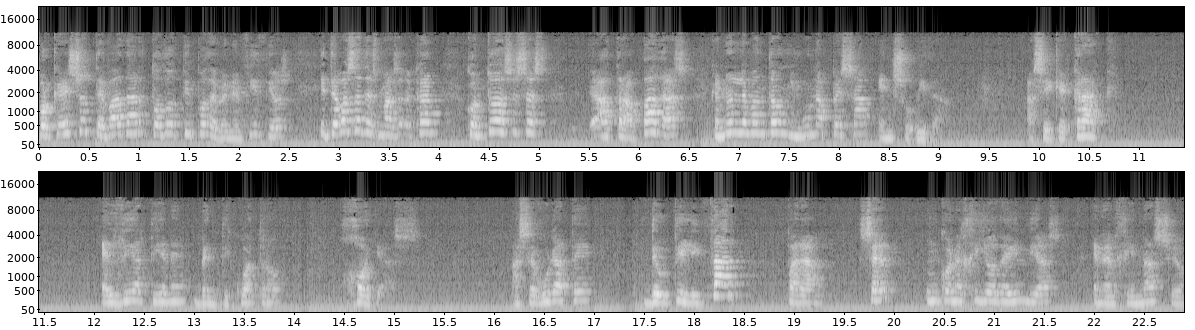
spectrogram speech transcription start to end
Porque eso te va a dar todo tipo de beneficios y te vas a desmascar con todas esas atrapadas que no han levantado ninguna pesa en su vida. Así que, crack, el día tiene 24 joyas. Asegúrate de utilizar para ser un conejillo de indias en el gimnasio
